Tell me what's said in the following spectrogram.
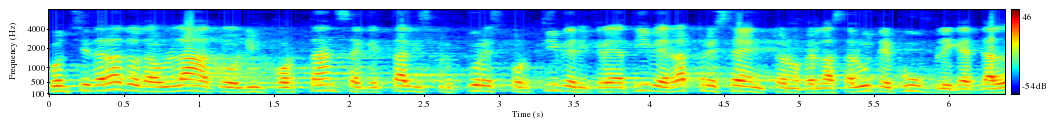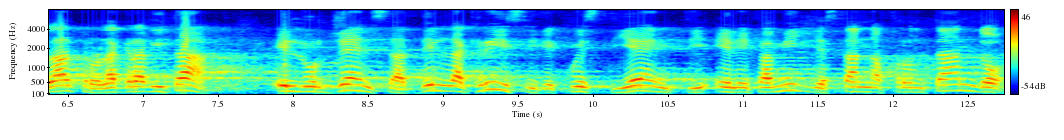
Considerato da un lato l'importanza che tali strutture sportive e ricreative rappresentano per la salute pubblica e dall'altro la gravità e l'urgenza della crisi che questi enti e le famiglie stanno affrontando,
